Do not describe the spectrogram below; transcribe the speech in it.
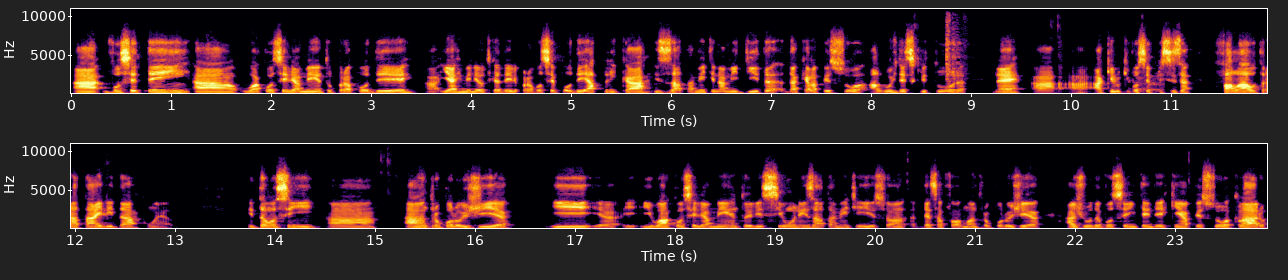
ah, você tem ah, o aconselhamento para poder, ah, e a hermenêutica dele, para você poder aplicar exatamente na medida daquela pessoa, à luz da escritura, né, a, a, aquilo que você precisa falar ou tratar e lidar com ela. Então, assim, a, a antropologia e, e, e, o aconselhamento, eles se unem exatamente isso. Dessa forma, a antropologia ajuda você a entender quem é a pessoa, claro,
